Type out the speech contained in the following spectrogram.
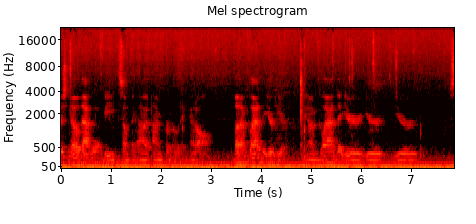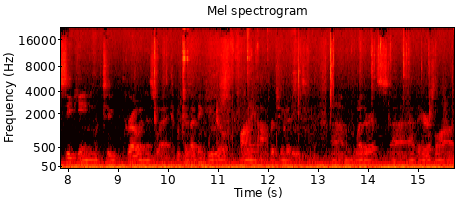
just know that won't be something I, I'm promoting at all. But I'm glad that you're here. You know, I'm glad that you're, you're, you're seeking to grow in this way because I think you will find opportunities, um, whether it's uh, at the hair salon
